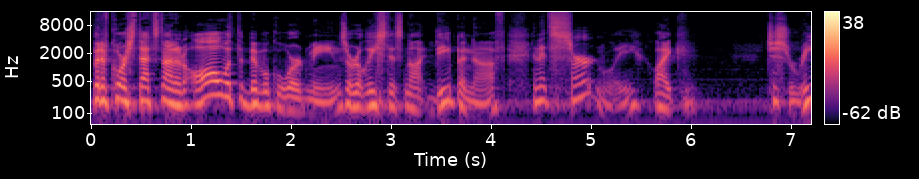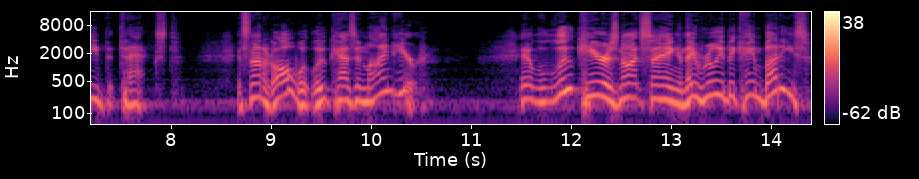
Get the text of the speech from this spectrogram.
But of course, that's not at all what the biblical word means, or at least it's not deep enough. And it's certainly like, just read the text. It's not at all what Luke has in mind here. Luke here is not saying, and they really became buddies.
